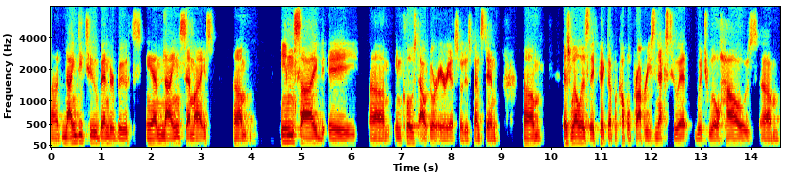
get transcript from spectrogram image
uh, 92 vendor booths and nine semis. Um, inside a um, enclosed outdoor area, so it is fenced in, um, as well as they've picked up a couple properties next to it, which will house, um,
